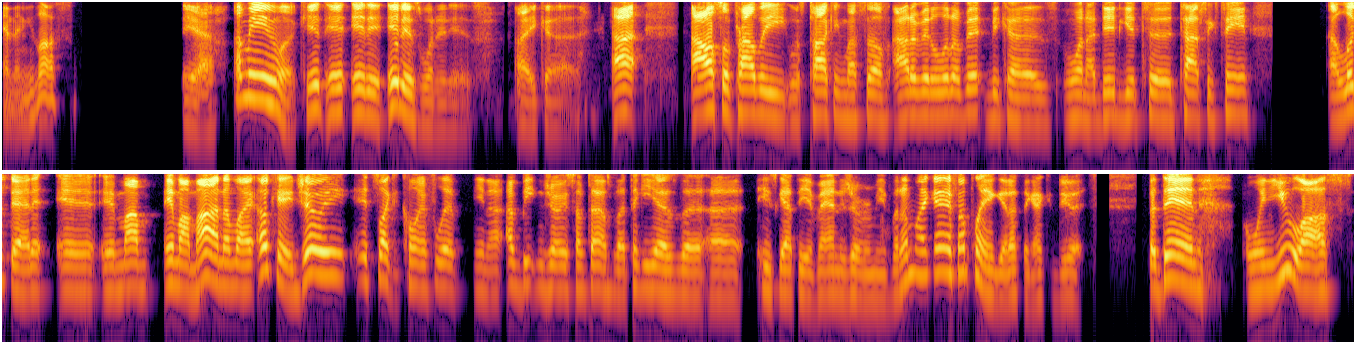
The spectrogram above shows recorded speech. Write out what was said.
And then you lost. Yeah, I mean, look, it it it it is what it is. Like, uh, I I also probably was talking myself out of it a little bit because when I did get to top sixteen, I looked at it and in my in my mind, I'm like, okay, Joey, it's like a coin flip. You know, I've beaten Joey sometimes, but I think he has the uh he's got the advantage over me. But I'm like, hey, if I'm playing good, I think I can do it. But then when you lost,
